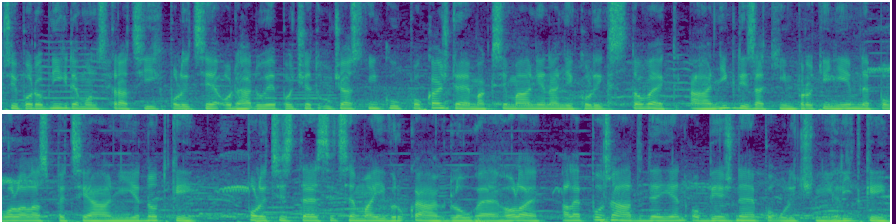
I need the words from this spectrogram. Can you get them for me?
Při podobných demonstracích policie odhaduje počet účastníků po každé maximálně na několik stovek a nikdy zatím proti ním nepovolala speciální jednotky. Policisté sice mají v rukách dlouhé hole, ale pořád jde jen o běžné pouliční hlídky.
